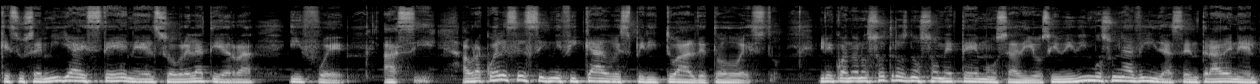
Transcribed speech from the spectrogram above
que su semilla esté en él sobre la tierra, y fue así. Ahora, ¿cuál es el significado espiritual de todo esto? Mire, cuando nosotros nos sometemos a Dios y vivimos una vida centrada en Él,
